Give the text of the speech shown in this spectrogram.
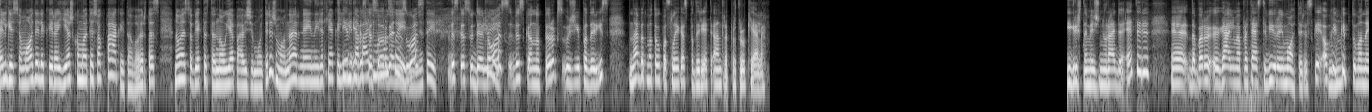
elgesio modelį, kai yra ieškoma tiesiog pakaitalo. Ir tas naujas objektas, ta nauja, pavyzdžiui, moteris, žmona, ar ne, jinai atlieka lygiai tą patį. Suorganizuos, viską sudėlios, taip. viską nupirks, už jį padarys. Na, bet matau, pats laikas padaryti antrą pertraukėlę. liikkeellä. Grįžtame į žinių radijo eterį e, dabar galime pratęsti vyrai moteris kai o kaip Mhm. kaip tu manai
